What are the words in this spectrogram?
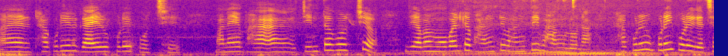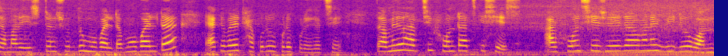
মানে ঠাকুরের গায়ের উপরেই পড়ছে। মানে চিন্তা করছ যে আমার মোবাইলটা ভাঙতে ভাঙতেই ভাঙলো না। ঠাকুরের উপরেই পড়ে গেছে আমার স্ট্যান্ড শুদ্ধ মোবাইলটা। মোবাইলটা একেবারে ঠাকুরের উপরে পড়ে গেছে। তো আমি তো ভাবছি ফোনটা আজকে শেষ। আর ফোন শেষ হয়ে যাওয়া মানে ভিডিও বন্ধ।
